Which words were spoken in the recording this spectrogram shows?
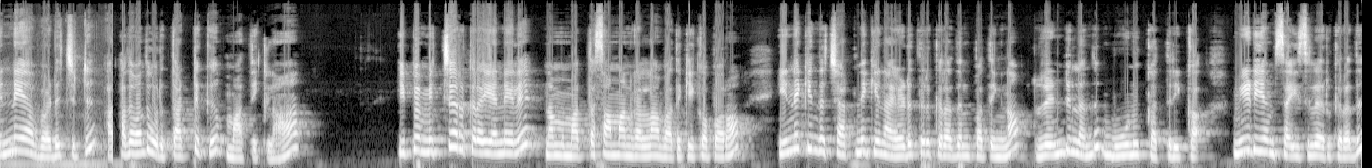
எண்ணெயை வடிச்சிட்டு அதை வந்து ஒரு தட்டுக்கு மாற்றிக்கலாம் இப்போ மிச்சம் இருக்கிற எண்ணெயிலே நம்ம மற்ற சாமான்கள்லாம் வதக்கிக்க போகிறோம் இன்றைக்கி இந்த சட்னிக்கு நான் எடுத்திருக்கிறதுன்னு பார்த்தீங்கன்னா ரெண்டுலேருந்து மூணு கத்திரிக்காய். மீடியம் சைஸில் இருக்கிறது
